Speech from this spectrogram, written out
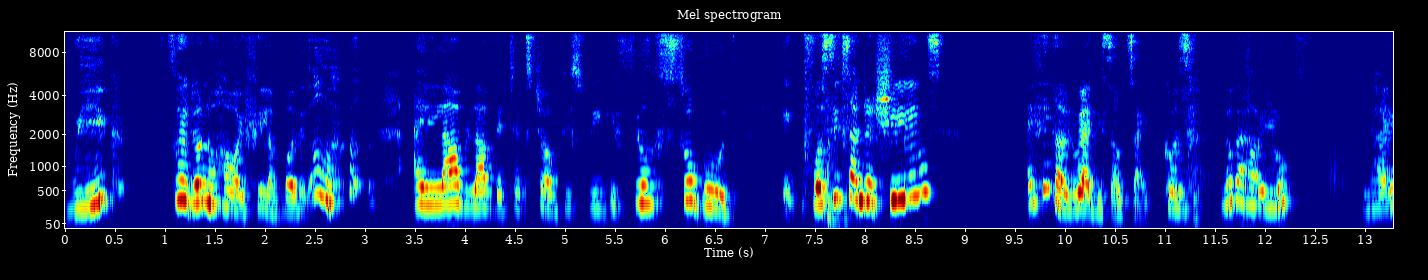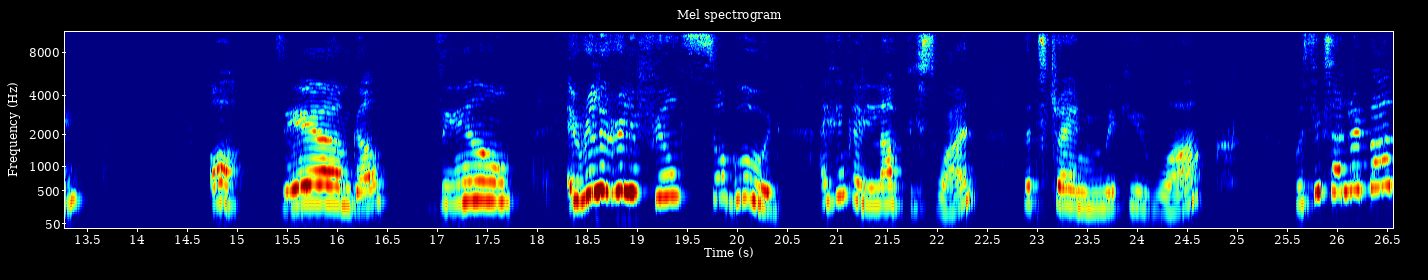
wig. So I don't know how I feel about it. Oh, I love, love the texture of this wig. It feels so good. It, for 600 shillings, I think I'll wear this outside. Because look at how it looks behind. Oh, damn, girl. Damn. It really, really feels so good. I think I love this one. Let's try and make it work. For 600 bob?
